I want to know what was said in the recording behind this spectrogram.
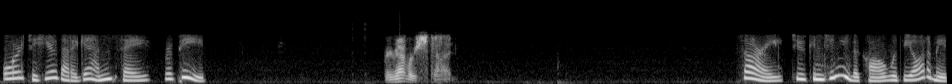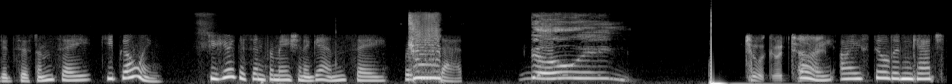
Or to hear that again, say, repeat. Remember, Scott, Sorry, to continue the call with the automated system, say, keep going. To hear this information again, say, repeat that. Going. to a good time. Sorry, I still didn't catch that.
